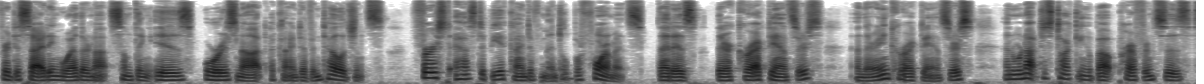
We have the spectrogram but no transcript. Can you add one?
for deciding whether or not something is or is not a kind of intelligence. First, it has to be a kind of mental performance. That is, there are correct answers and there are incorrect answers, and we're not just talking about preferences,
